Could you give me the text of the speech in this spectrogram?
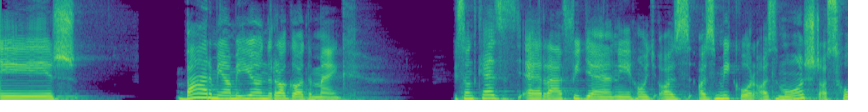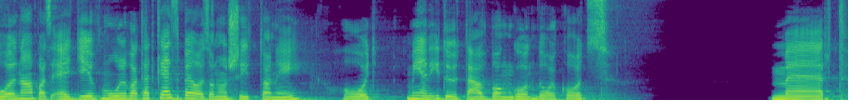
és bármi, ami jön, ragad meg. Viszont kezdj erre figyelni, hogy az, az mikor, az most, az holnap, az egy év múlva. Tehát kezd beazonosítani, hogy milyen időtávban gondolkodsz, mert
